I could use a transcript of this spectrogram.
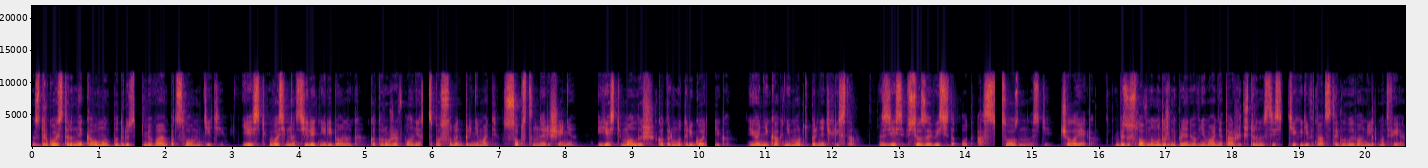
С другой стороны, кого мы подразумеваем под словом «дети»? Есть 18-летний ребенок, который уже вполне способен принимать собственное решение, и есть малыш, которому 3 годика, и он никак не может принять Христа. Здесь все зависит от осознанности человека. Безусловно, мы должны принять во внимание также 14 стих 19 главы Евангелия от Матфея,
